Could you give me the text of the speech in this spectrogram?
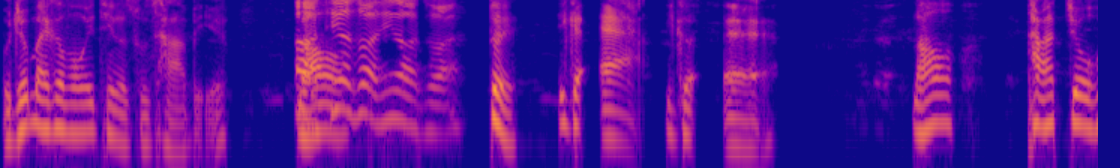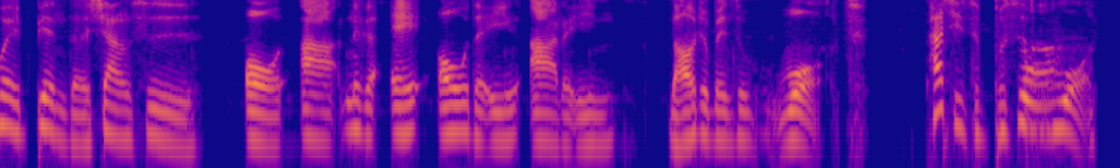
我觉得麦克风会听得出差别，然啊，听得出来，听得出来。对，一个 a 一个 a，然后它就会变得像是 o r 那个 a o 的音 r 的音，然后就变成 what。它其实不是嗯 what，、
